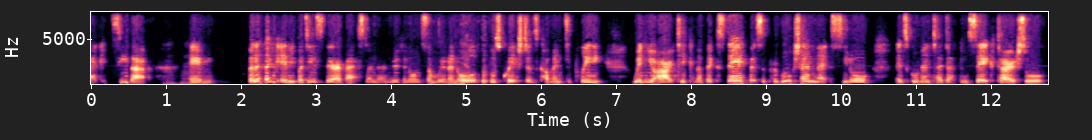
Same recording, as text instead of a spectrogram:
I could see that. Mm-hmm. Um, but I think anybody's their best when they're moving on somewhere, and all of those questions come into play when you are taking a big step. It's a promotion. It's you know it's going into a different sector. So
